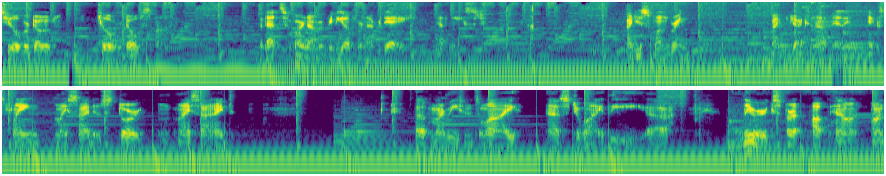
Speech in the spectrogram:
to overdose to overdose on. But that's for another video for another day, at least. I just want to bring Michael Jackson up and explain my side of the story, my side of my reasons why, as to why the uh, lyrics are up and on, on,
